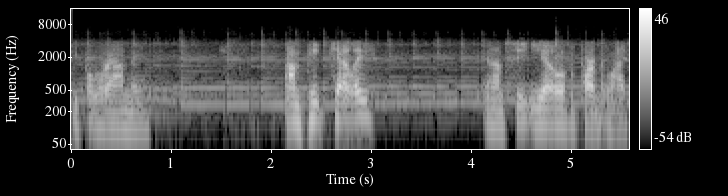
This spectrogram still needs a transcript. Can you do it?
people around me? I'm Pete Kelly, and I'm CEO of Apartment Life.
